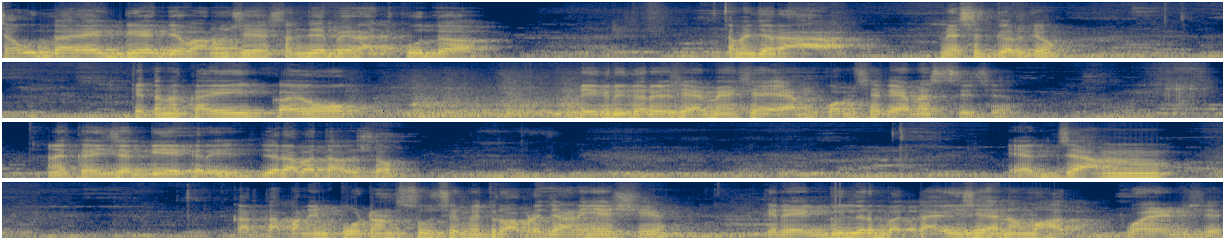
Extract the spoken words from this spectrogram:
ચૌદ તારીખે જવાનું છે સંજયભાઈ રાજપૂત. તમે જરા મેસેજ કરજો કે તમે કઈ, કયો ડિગ્રી કરી છે એમએ છે એમ કોમ છે કે એમએસસી છે. અને કઈ જગ્યાએ કરી, જરા બતાવશો. એક્ઝામ કરતાં પણ ઇમ્પોર્ટન્ટ શું છે મિત્રો? આપણે જાણીએ છીએ કે રેગ્યુલર બતાવ્યું છે એનો મહત્વ પોઈન્ટ છે.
